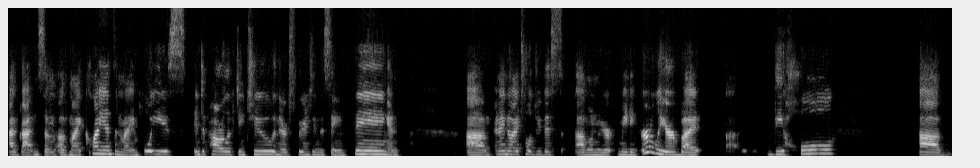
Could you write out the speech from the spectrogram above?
I've gotten some of my clients and my employees into powerlifting too, and they're experiencing the same thing. And um, and I know I told you this uh, when we were meeting earlier, but uh, the whole um,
